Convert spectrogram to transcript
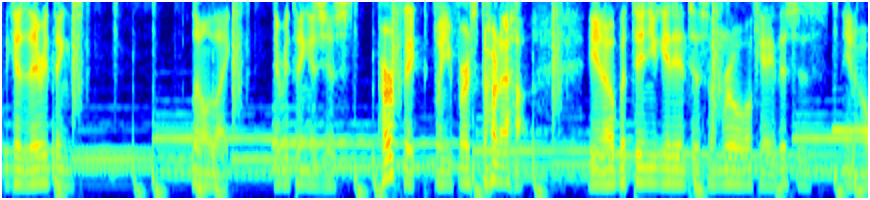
because everything's, you know, like everything is just perfect when you first start out, you know. But then you get into some real, okay, this is, you know,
